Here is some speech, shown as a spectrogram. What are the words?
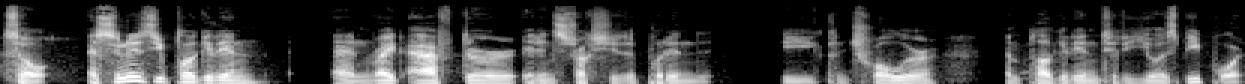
So as soon as you plug it in, and right after it instructs you to put in the controller and plug it into the USB port,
